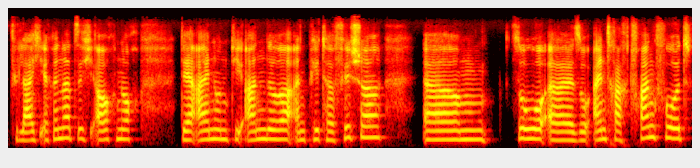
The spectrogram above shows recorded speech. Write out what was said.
vielleicht erinnert sich auch noch der eine und die andere an Peter Fischer, ähm, so, äh, Eintracht Frankfurt,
